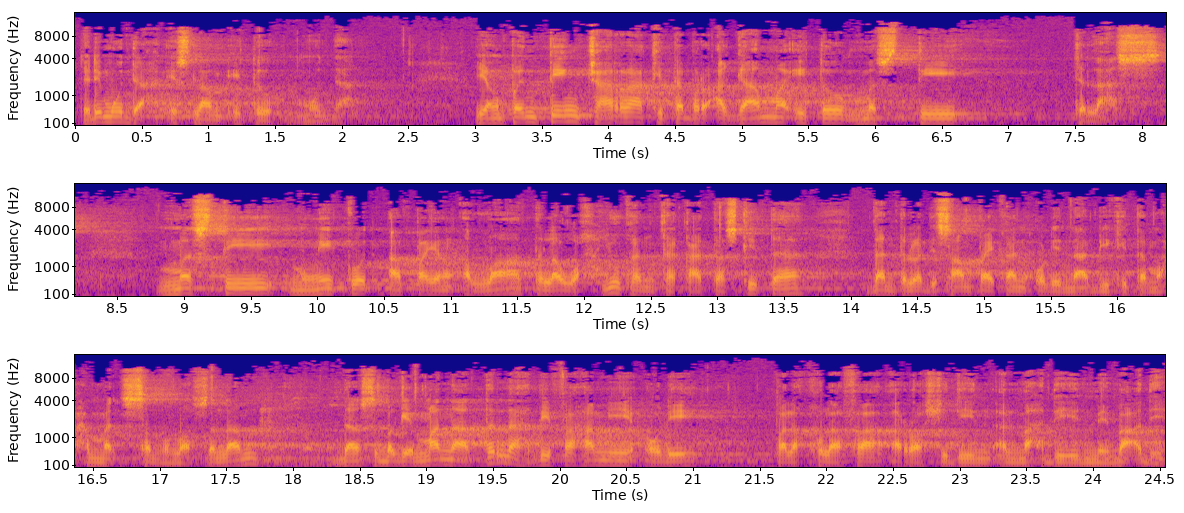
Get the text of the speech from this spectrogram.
jadi mudah Islam itu mudah. Yang penting cara kita beragama itu mesti jelas. Mesti mengikut apa yang Allah telah wahyukan ke atas kita dan telah disampaikan oleh Nabi kita Muhammad sallallahu alaihi wasallam dan sebagaimana telah difahami oleh para khulafa ar-rasyidin al-mahdiin min ba'di.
